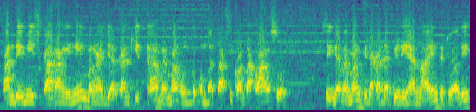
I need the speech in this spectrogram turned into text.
Pandemi sekarang ini mengajarkan kita memang untuk membatasi kontak langsung sehingga memang tidak ada pilihan lain kecuali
